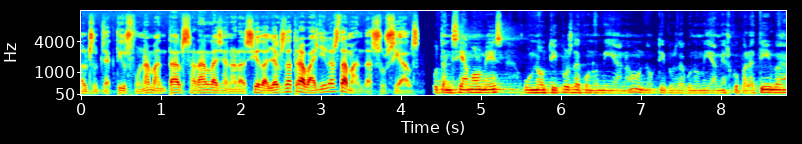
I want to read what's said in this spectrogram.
Els objectius fonamentals seran la generació de llocs de treball i les demandes socials. Potenciar molt més un nou tipus d'economia, no? un nou tipus d'economia més cooperativa,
